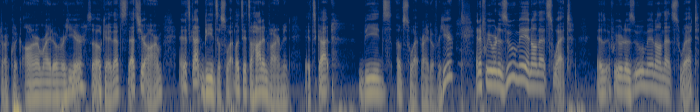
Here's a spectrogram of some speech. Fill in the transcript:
draw a quick arm right over here. So okay, that's that's your arm and it's got beads of sweat. Let's say it's a hot environment. It's got beads of sweat right over here. And if we were to zoom in on that sweat, as if we were to zoom in on that sweat,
